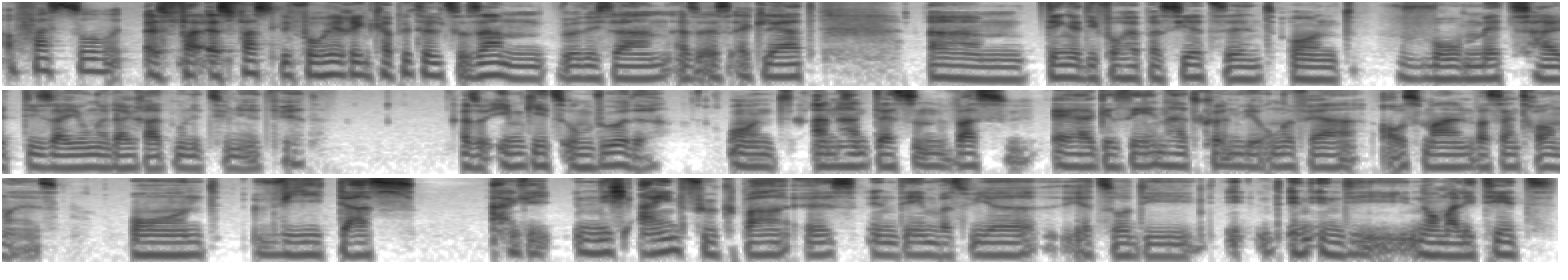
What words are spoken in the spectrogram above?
auch fast so. Es, fa es fasst die vorherigen Kapitel zusammen, würde ich sagen. Also es erklärt ähm, Dinge, die vorher passiert sind und womit halt dieser Junge da gerade munitioniert wird. Also ihm geht's um Würde. Und anhand dessen, was er gesehen hat, können wir ungefähr ausmalen, was sein Trauma ist. Und wie das eigentlich nicht einfügbar ist in dem, was wir jetzt so die, in, in die Normalität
